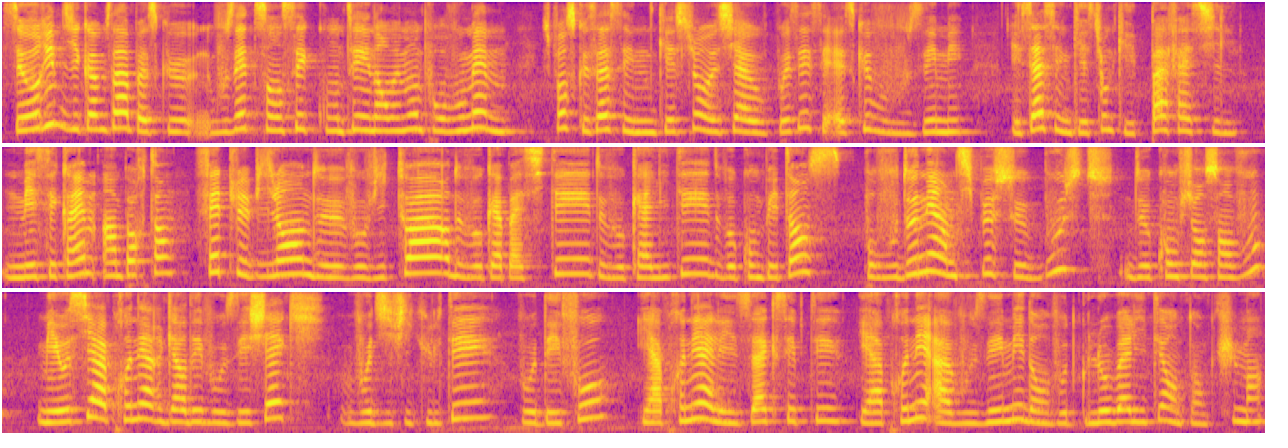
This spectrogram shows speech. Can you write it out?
C'est horrible dit comme ça parce que vous êtes censé compter énormément pour vous-même. Je pense que ça c'est une question aussi à vous poser, c'est est-ce que vous vous aimez? Et ça, c'est une question qui est pas facile. Mais c'est quand même important. Faites le bilan de vos victoires, de vos capacités, de vos qualités, de vos compétences, pour vous donner un petit peu ce boost de confiance en vous. Mais aussi apprenez à regarder vos échecs, vos difficultés, vos défauts, et apprenez à les accepter et apprenez à vous aimer dans votre globalité en tant qu'humain.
